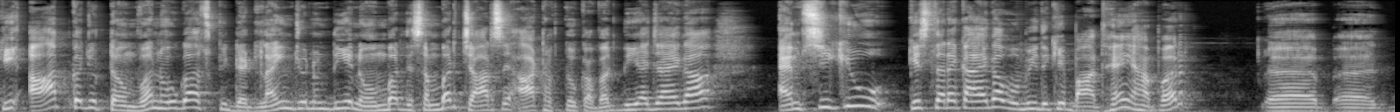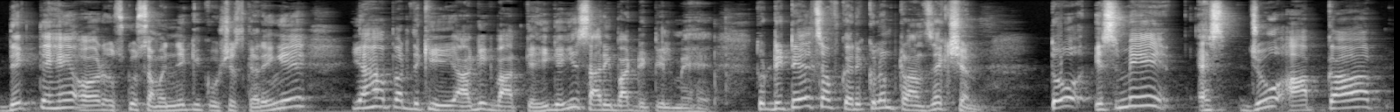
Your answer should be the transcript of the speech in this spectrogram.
कि आपका जो टर्म वन होगा, उसकी डेडलाइन जो उन्होंने दी है, नवंबर, दिसंबर, चार से आठ हफ्तों का वक्त दिया जाएगा। एमसीक्यू किस तरह का आएगा वो भी देखिए बात है यहाँ पर। देखते हैं और उसको समझने की कोशिश करेंगे। यहाँ पर देखिए, आगे की बात कही गई है, सारी बात डिटेल में है। तो डिटेल्स ऑफ़ करिकुलम ट्रांजैक्शन। तो इसमें जो आपका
